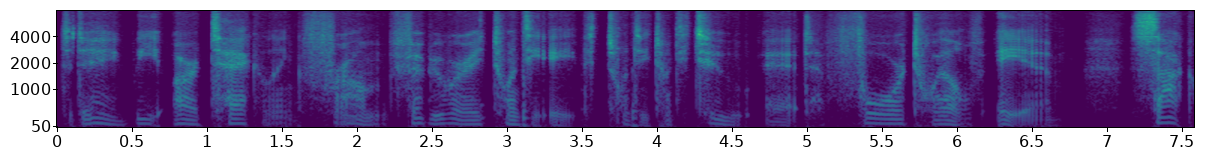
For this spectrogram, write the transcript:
Today we are tackling from February 28th, 2022 at 4:12 a.m. SOC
